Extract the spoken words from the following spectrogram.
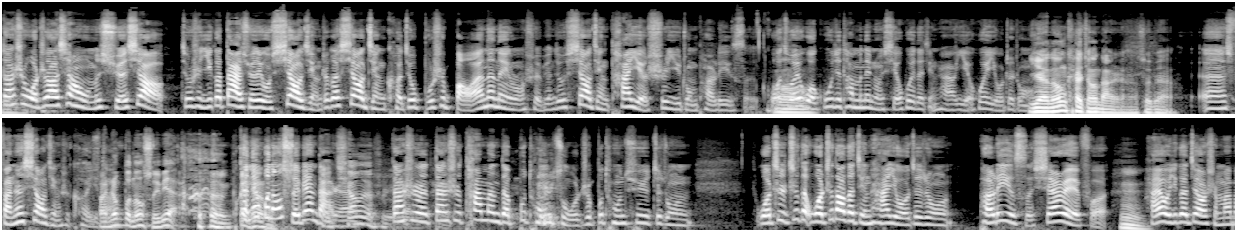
但是我知道，像我们学校就是一个大学有校警，这个校警可就不是保安的那种水平，就校警他也是一种 police。我所以，哦我估计他们那种协会的警察也会有这种，也能开枪打人，啊随便。呃，反正校警是可以的，反正不能随便，肯定不能随便打人。枪是但是但是他们的不同组织、不同区这种，我只知道我知道的警察有这种 police、sheriff，嗯还有一个叫什么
